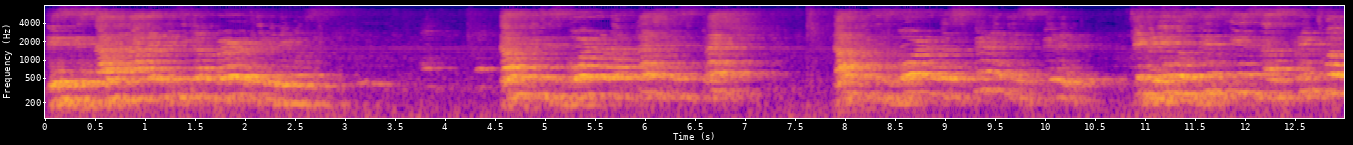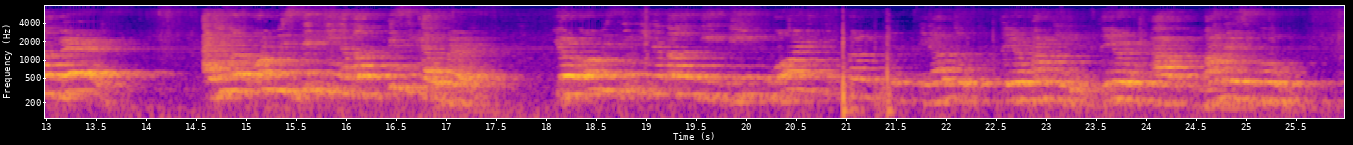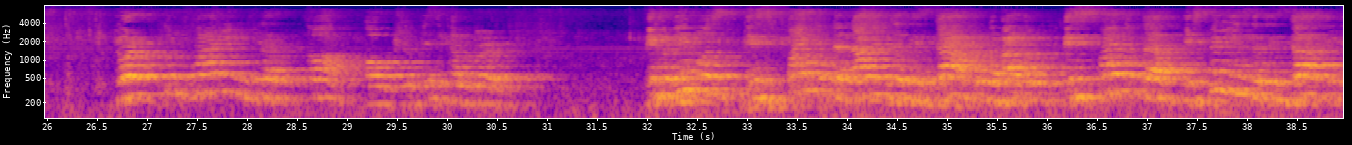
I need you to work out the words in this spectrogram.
This is not another physical birth, Nicodemus. That is born of the flesh born of the Spirit is Spirit. Nicodemus, this is a spiritual birth. And you are always thinking about physical birth. You're always thinking about being born from, you know, to, to your family, to your uh, mother's womb. You're confined to the thought of the physical birth. Nicodemus, despite of the knowledge that is God from the Bible, in spite of the experience that is God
